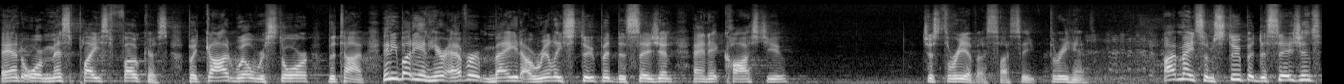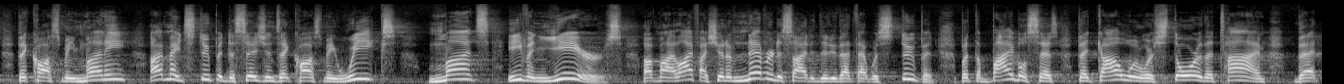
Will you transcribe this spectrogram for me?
and or misplaced focus. But God will restore the time. Anybody in here ever made a really stupid decision and it cost you? Just three of us. I see three hands. I've made some stupid decisions that cost me money. I've made stupid decisions that cost me weeks, months, even years of my life. I should have never decided to do that. That was stupid. But the Bible says that God will restore the time that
